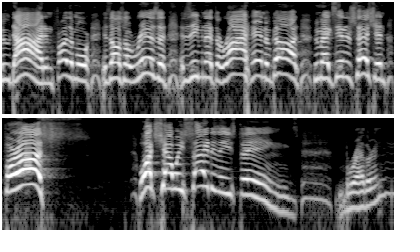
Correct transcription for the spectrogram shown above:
who died and furthermore is also risen and is even at the right hand of God who makes intercession for us. What shall we say to these things, brethren?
